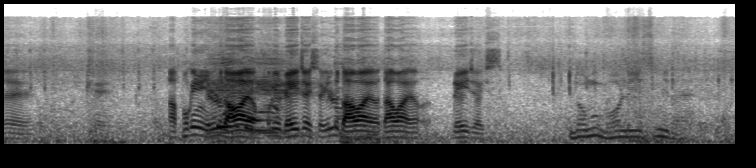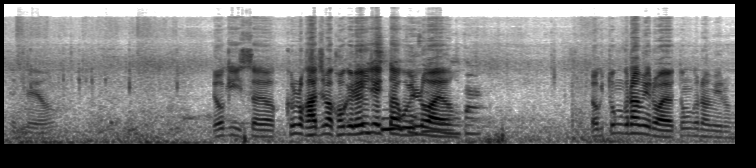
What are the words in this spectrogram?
네. 오케이. 아, 보기님 일로 나와요. 거기 레이저 있어. 일로 나와요. 나와요. 레이저 있어. 너무 멀리 있습니다. 됐네요. 여기 있어요. 글로 가지마. 거기 레이저 있다고 일로 와요. 대상입니다. 여기 동그라미로 와요. 동그라미로.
